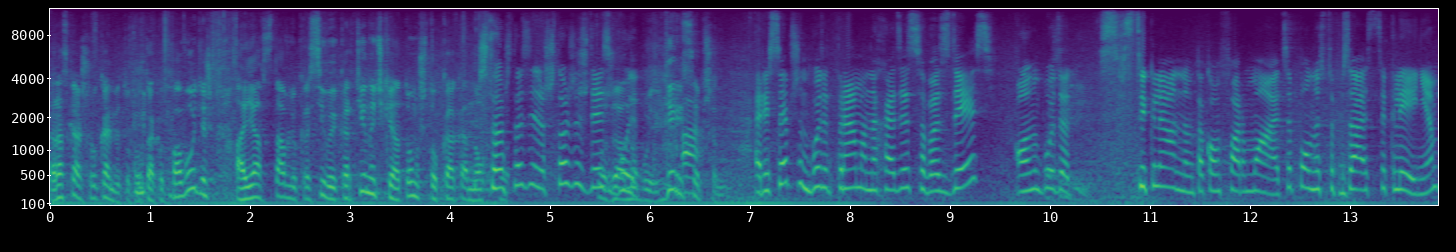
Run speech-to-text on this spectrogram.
Расскажешь руками, тут вот так вот поводишь, а я вставлю красивые картиночки о том, что как оно. Что, что, здесь- что же здесь же оно будет? будет? Где А, ресепшн? Ресепшн будет прямо находиться вот здесь. Он будет в стеклянном таком формате, полностью за остеклением.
